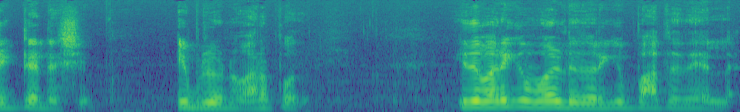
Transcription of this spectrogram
டிக்டேட்டர்ஷிப் இப்படி ஒன்று வரப்போகுது. இது வரைக்கும் வேர்ல்டு இது வரைக்கும் பார்த்ததே இல்லை.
